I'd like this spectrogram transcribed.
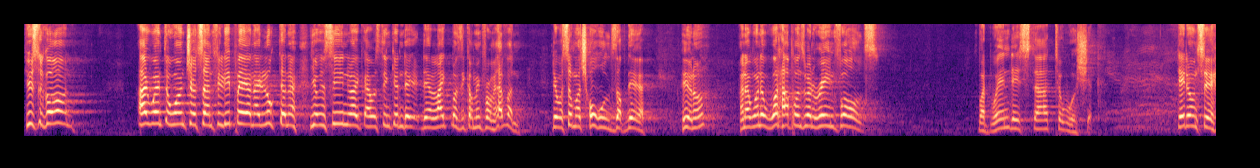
Used to go on. I went to one church, San Felipe, and I looked and I, you know, seeing like I was thinking their light must be coming from heaven. There were so much holes up there, you know. And I wonder what happens when rain falls. But when they start to worship, they don't say,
